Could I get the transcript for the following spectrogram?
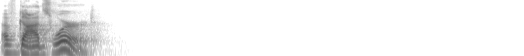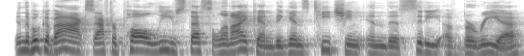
of God's Word. In the book of Acts, after Paul leaves Thessalonica and begins teaching in the city of Berea,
